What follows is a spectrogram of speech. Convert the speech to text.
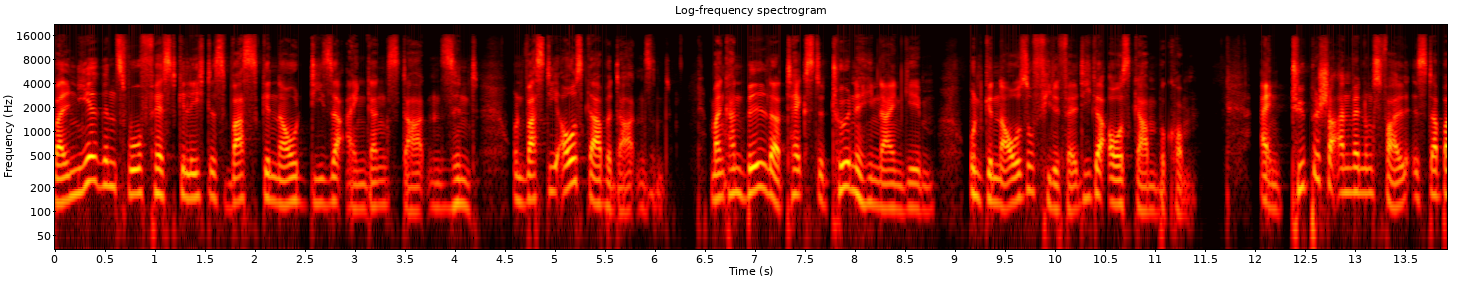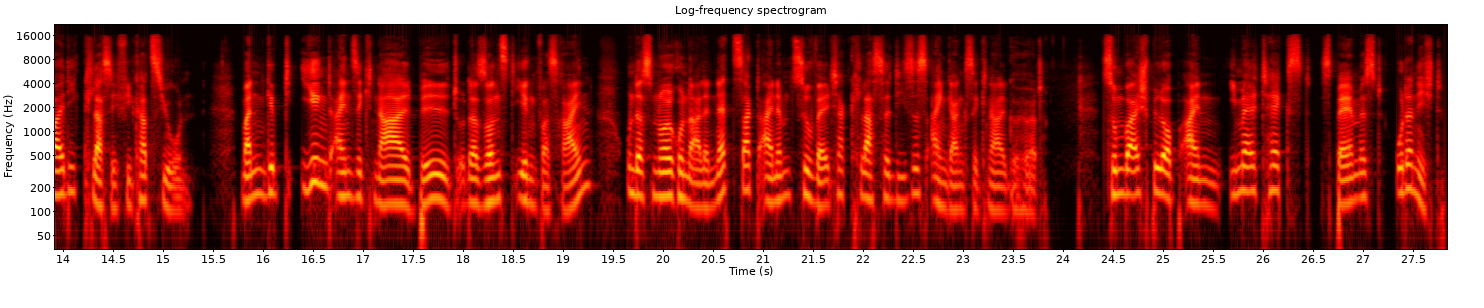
weil nirgendwo festgelegt ist, was genau diese Eingangsdaten sind und was die Ausgabedaten sind. Man kann Bilder, Texte, Töne hineingeben und genauso vielfältige Ausgaben bekommen. Ein typischer Anwendungsfall ist dabei die Klassifikation. Man gibt irgendein Signal, Bild oder sonst irgendwas rein und das neuronale Netz sagt einem, zu welcher Klasse dieses Eingangssignal gehört. Zum Beispiel, ob ein E-Mail-Text Spam ist oder nicht.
